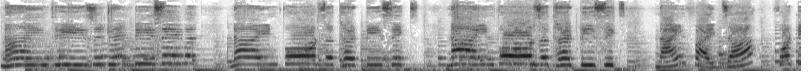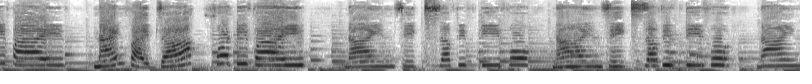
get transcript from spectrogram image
Nine threes are twenty-seven. Nine fours are thirty-six. Nine fours are thirty-six. Nine fives are forty-five. Nine fives are forty-five. Nine six are fifty-four. Nine six are fifty-four. Nine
